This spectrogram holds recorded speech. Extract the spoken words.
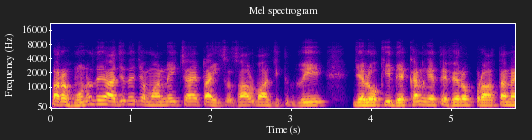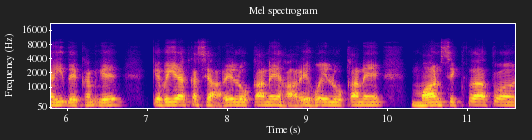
ਪਰ ਹੁਣ ਦੇ ਅੱਜ ਦੇ ਜ਼ਮਾਨੇ 'ਚ ਚਾਹੇ 250 ਸਾਲ ਬਾਅਦ ਵੀ ਜੇ ਲੋਕੀ ਦੇਖਣਗੇ ਤੇ ਫਿਰ ਉਹ ਪੁਰਾਤਨ ਹੀ ਦੇਖਣਗੇ ਕਿ ਭਈ ਇਹ ਕਸਿਆਰੇ ਲੋਕਾਂ ਨੇ ਹਾਰੇ ਹੋਏ ਲੋਕਾਂ ਨੇ ਮਾਨਸਿਕਤਾ ਤੋਂ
